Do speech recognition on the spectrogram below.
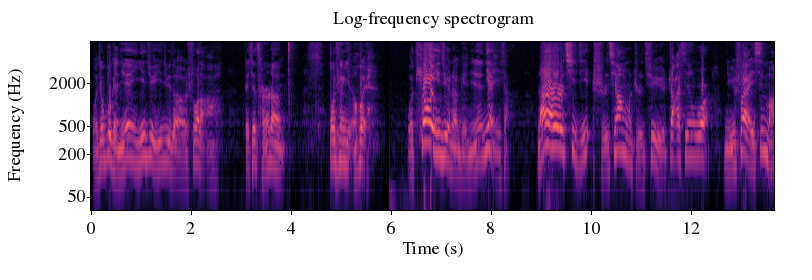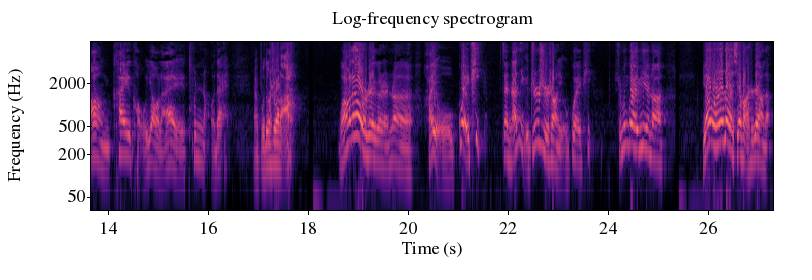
我就不给您一句一句的说了啊。这些词儿呢，都挺隐晦，我挑一句呢给您念一下：男儿气急，使枪指去扎心窝，女帅心忙，开口要来吞脑袋。啊，不多说了啊。王六这个人呢，还有怪癖，在男女之事上有怪癖。什么怪癖呢？原文的写法是这样的：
